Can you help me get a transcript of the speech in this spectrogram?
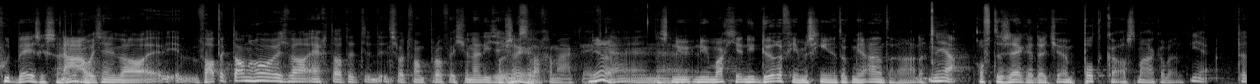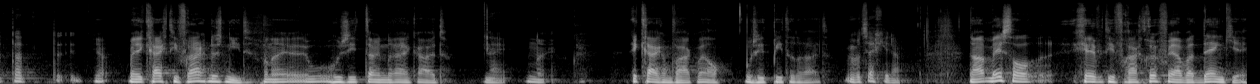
goed bezig zijn. Nou, we zijn wel... eh, Wat ik dan hoor is wel echt dat het een, soort van professionaliseringsslag zeggen. gemaakt heeft. Ja, Hè? En, dus eh, nu, nu, mag je, nu durf je misschien het ook meer aan te raden. Ja, Of te zeggen dat je een podcastmaker bent. ja dat, dat, dat- Ja. Maar je krijgt die vraag dus niet. Van, eh, hoe, ziet Tuin eigenlijk uit? Nee. Nee. Ik krijg hem vaak wel. Hoe ziet Pieter eruit? Wat zeg je dan? Nou, meestal geef ik die vraag terug van ja, wat denk je?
